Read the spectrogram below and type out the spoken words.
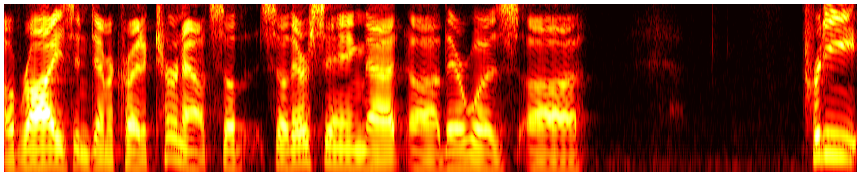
a rise in Democratic turnout. So, so they're saying that uh, there was uh, pretty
